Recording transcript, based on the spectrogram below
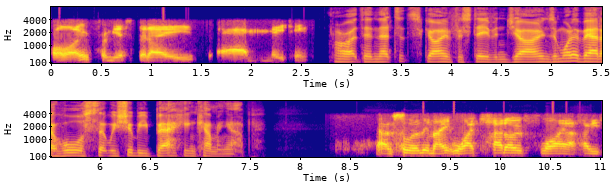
follow from yesterday's um, meeting. All right, then that's it's going for Stephen Jones. And what about a horse that we should be backing coming up? Absolutely, mate. Waikato Flyer had his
